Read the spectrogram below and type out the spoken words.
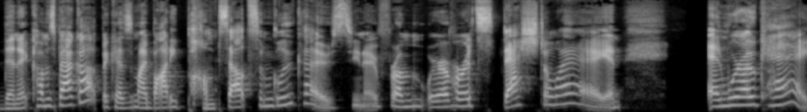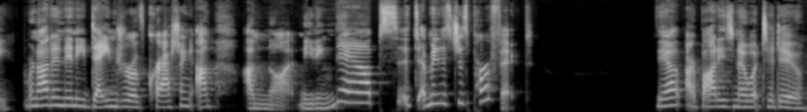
then it comes back up because my body pumps out some glucose, you know, from wherever it's stashed away. And and we're okay. We're not in any danger of crashing. I'm I'm not needing naps. It, I mean, it's just perfect. Yeah, our bodies know what to do.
